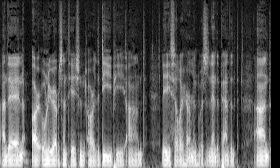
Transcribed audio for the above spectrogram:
And then mm. our only representation are the DUP and Lady Sylvia Hermon, which is an independent. And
